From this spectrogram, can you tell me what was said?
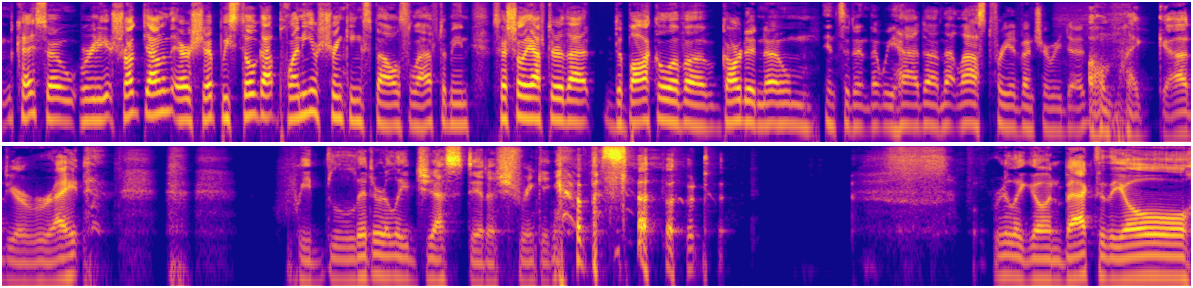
Okay, so we're gonna get shrunk down in the airship. We still got plenty of shrinking spells left. I mean, especially after that debacle of a guarded gnome incident that we had on that last free adventure we did. Oh my God, you're right. we literally just did a shrinking episode. really going back to the old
